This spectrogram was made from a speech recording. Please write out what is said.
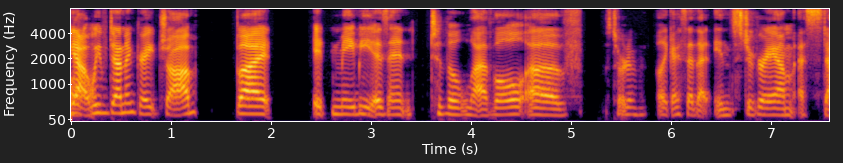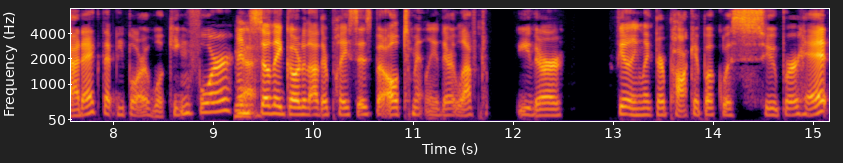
Yeah, we've done a great job, but it maybe isn't to the level of sort of like I said that Instagram aesthetic that people are looking for. Yeah. And so they go to the other places, but ultimately they're left either feeling like their pocketbook was super hit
